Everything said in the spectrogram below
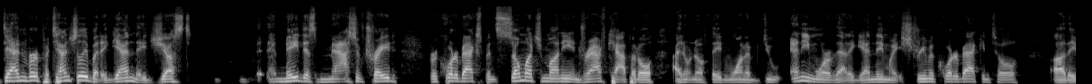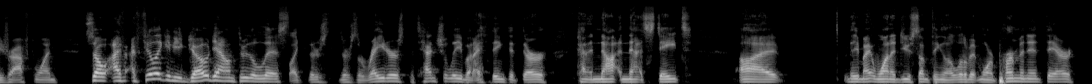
Denver potentially, but again, they just made this massive trade for quarterback, spent so much money in draft capital. I don't know if they'd want to do any more of that again. They might stream a quarterback until uh, they draft one. So I, I feel like if you go down through the list, like there's there's the Raiders potentially, but I think that they're kind of not in that state. Uh, they might want to do something a little bit more permanent there.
